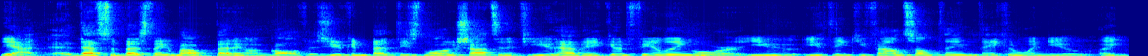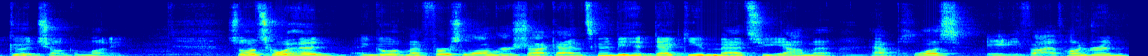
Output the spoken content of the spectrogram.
yeah, that's the best thing about betting on golf is you can bet these long shots, and if you have a good feeling or you you think you found something, they can win you a good chunk of money. So let's go ahead and go with my first longer shot guy, and it's going to be Hideki Matsuyama at plus eighty five hundred.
